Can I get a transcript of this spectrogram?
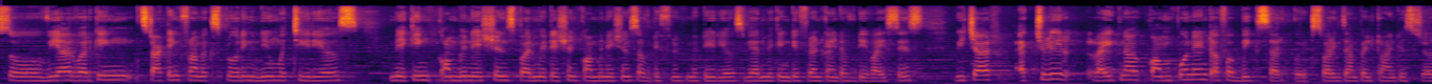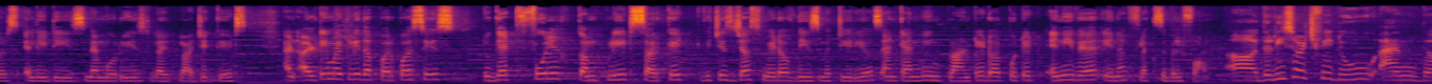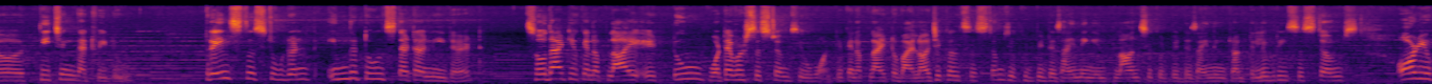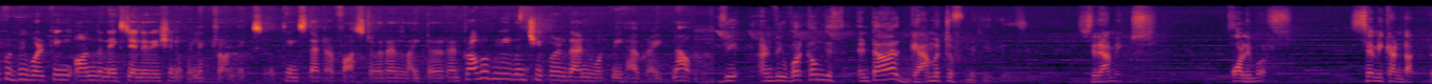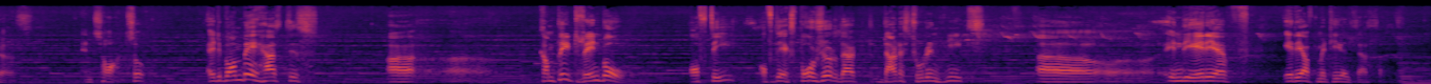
So we are working starting from exploring new materials, making combinations, permutation combinations of different materials. We are making different kind of devices which are actually right now component of a big circuit. For example, transistors, LEDs, memories, logic gates. And ultimately the purpose is to get full complete circuit which is just made of these materials and can be implanted or put it anywhere in a flexible form. Uh, the research we do and the teaching that we do trains the student in the tools that are needed so that you can apply it to whatever systems you want. You can apply it to biological systems, you could be designing implants, you could be designing drug delivery systems, or you could be working on the next generation of electronics, you know, things that are faster and lighter and probably even cheaper than what we have right now. We, and we work on this entire gamut of materials ceramics, polymers, semiconductors, and so on. So, IIT Bombay has this uh, uh, complete rainbow of the, of the exposure that, that a student needs uh, in the area of, area of materials as such.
